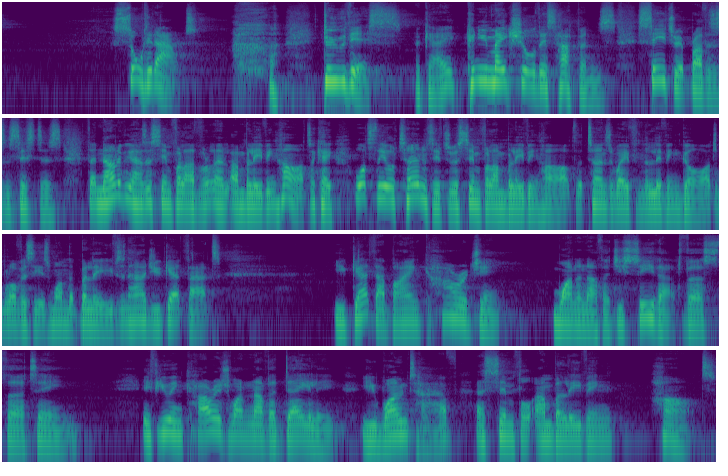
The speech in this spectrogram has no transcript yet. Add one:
Sort it out. Do this, okay? Can you make sure this happens? See to it, brothers and sisters, that none of you has a sinful, unbelieving heart. Okay, what's the alternative to a sinful, unbelieving heart that turns away from the living God? Well, obviously, it's one that believes. And how do you get that? You get that by encouraging one another. Do you see that? Verse 13. If you encourage one another daily, you won't have a sinful, unbelieving heart.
